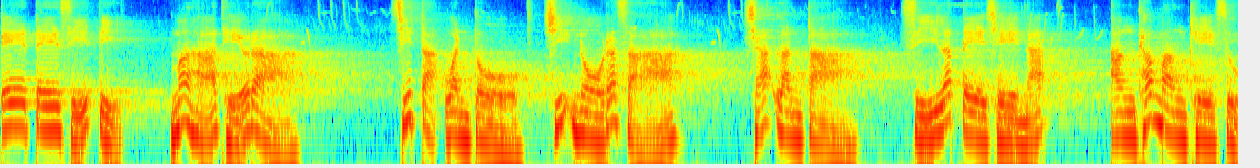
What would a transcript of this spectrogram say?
เอเตสีติ มหาเถรา ชิตะวันโต ชิโนรสาชะลันตาสีละเตเชนะ อังคมังเคสุ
